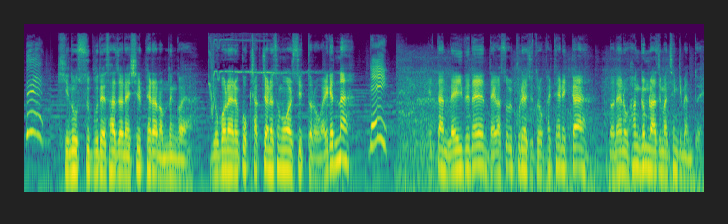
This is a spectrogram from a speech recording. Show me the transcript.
네. 기노스 부대 사전에 실패란 없는 거야. 요번에는 꼭 작전에 성공할 수 있도록 알겠나? 네. 일단 레이드는 내가 솔플 해주도록 할 테니까 너네는 황금 라즈만 챙기면 돼.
